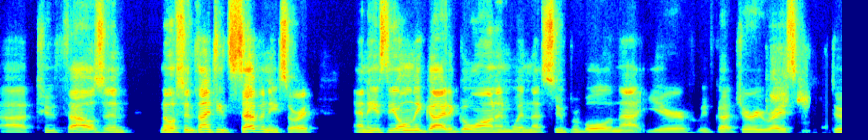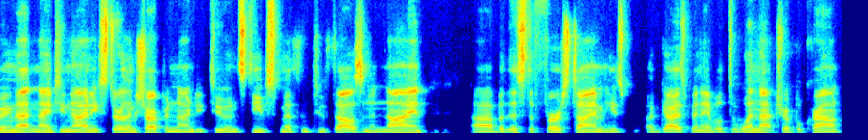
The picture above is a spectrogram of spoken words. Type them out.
uh, 2000. No, since 1970. Sorry, and he's the only guy to go on and win that Super Bowl in that year. We've got Jerry Rice doing that in 1990, Sterling Sharpe in 92, and Steve Smith in 2009. Uh, but this is the first time he's a guy's been able to win that triple crown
